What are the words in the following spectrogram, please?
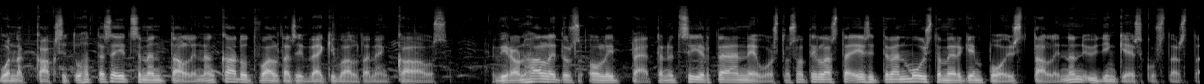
Vuonna 2007 Tallinnan kadut valtasi väkivaltainen kaos. Viron hallitus oli päättänyt siirtää neuvostosotilasta esittävän muistomerkin pois Tallinnan ydinkeskustasta.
